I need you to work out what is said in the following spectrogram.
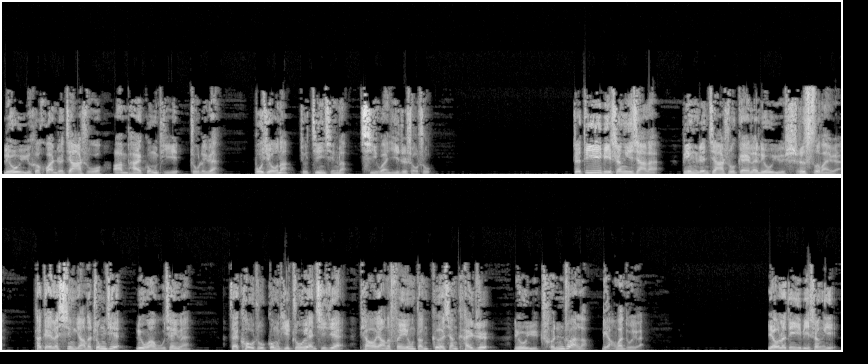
刘宇和患者家属安排供体住了院，不久呢就进行了器官移植手术。这第一笔生意下来，病人家属给了刘宇十四万元，他给了姓杨的中介六万五千元，在扣除供体住院期间调养的费用等各项开支，刘宇纯赚了两万多元。有了第一笔生意，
